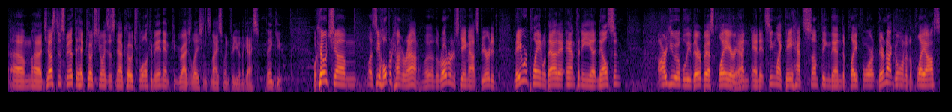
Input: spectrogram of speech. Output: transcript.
Um, uh, Justin Smith, the head coach, joins us now. Coach, welcome in and congratulations. Nice win for you and the guys. Thank you. Well, Coach, um, let's see. Holbrook hung around. Uh, The Roadrunners came out spirited. They were playing without Anthony uh, Nelson, arguably their best player, Yeah. and, and it seemed like they had something then to play for. They're not going to the playoffs,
